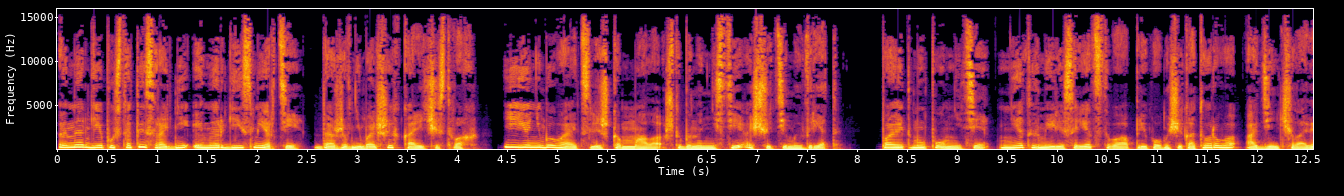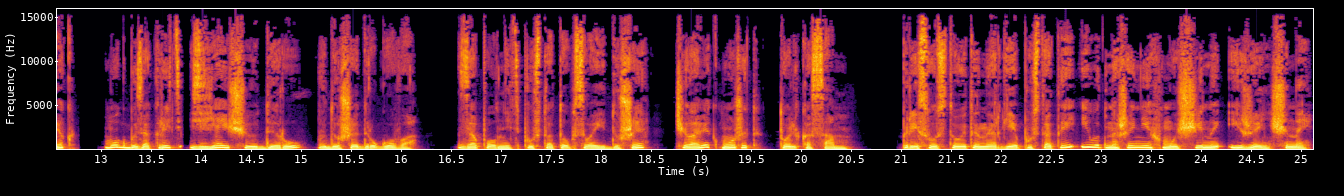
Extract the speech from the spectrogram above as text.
Энергия пустоты сродни энергии смерти, даже в небольших количествах. Ее не бывает слишком мало, чтобы нанести ощутимый вред. Поэтому помните, нет в мире средства, при помощи которого один человек мог бы закрыть зияющую дыру в душе другого. Заполнить пустоту в своей душе человек может только сам. Присутствует энергия пустоты и в отношениях мужчины и женщины.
